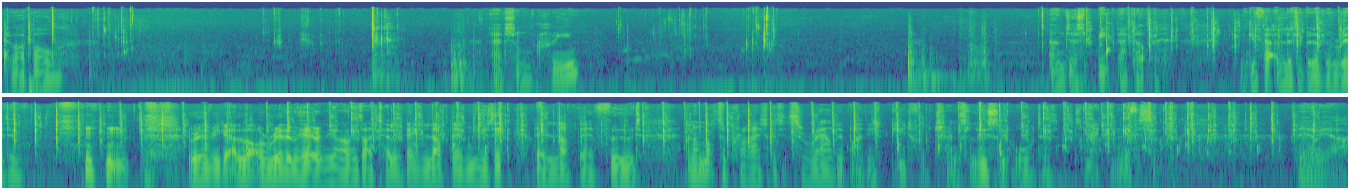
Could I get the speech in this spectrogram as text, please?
to our bowl. Add some cream. And just beat that up. Give that a little bit of the rhythm. Rhythm. You get a lot of rhythm here in the islands I tell you. They love their music. They love their food. And I'm not surprised because it's surrounded by these beautiful translucent waters. It's magnificent. There we are.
